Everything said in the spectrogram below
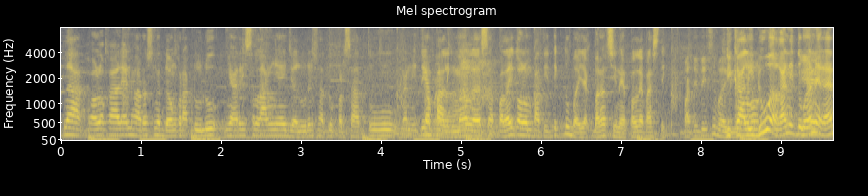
Lah kalau kalian harus ngedongkrak dulu nyari selangnya jalurnya satu persatu kan itu yang paling males. Apalagi kalau empat titik tuh banyak banget sih Nepalnya pasti. Empat titik sih bagi dikali dua kan hitungannya Iya. kan?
